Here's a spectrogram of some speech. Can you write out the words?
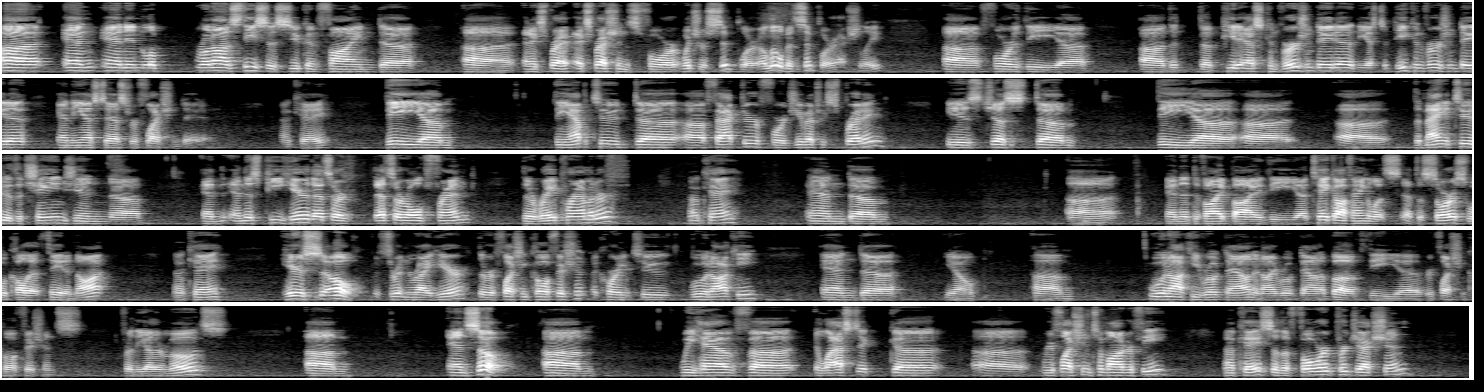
Uh, and and in Le Ronan's thesis, you can find uh, uh, an expre expressions for which are simpler, a little bit simpler actually, for the the the P to S conversion data, the S to P conversion data, and the S to S reflection data. Okay, the um, the amplitude factor for geometric spreading is just um, the uh, the magnitude of the change in and and this p here that's our that's our old friend the ray parameter okay and um, uh, and then divide by the uh, takeoff angle at, at, the source we'll call that theta naught okay here's oh, it's written right here. The reflection coefficient according to Wu and Aki, and uh, you know, um, Wu and Aki wrote down, and I wrote down above the uh, reflection coefficients for the other modes. Um, and so um, we have uh, elastic uh, uh, reflection tomography. Okay, so the forward projection,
